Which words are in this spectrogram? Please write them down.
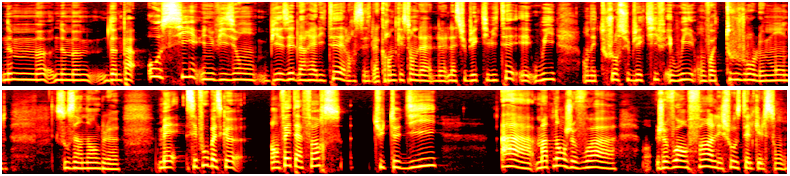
ne me, ne me donne pas aussi une vision biaisée de la réalité? Alors, c'est la grande question de la, la subjectivité. Et oui, on est toujours subjectif. Et oui, on voit toujours le monde sous un angle. Mais c'est fou parce que, en fait, à force, tu te dis ah, maintenant je vois, je vois enfin les choses telles qu'elles sont.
